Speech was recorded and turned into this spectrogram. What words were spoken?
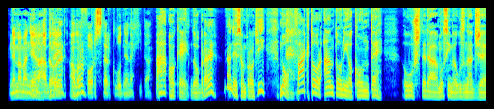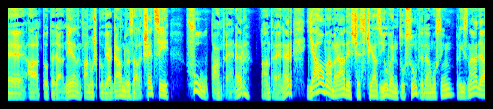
Nemám ani Nemáš, update, dobre? ale uh-huh. Forster kľudne nechytá. A, OK, dobre. Ja nie som proti. No, faktor Antonio Conte už teda musíme uznať, že, a to teda nie len fanúškovia Gunners, ale všetci, fú, pán tréner, pán tréner. Ja ho mám rád ešte z čias Juventusu, teda musím priznať a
